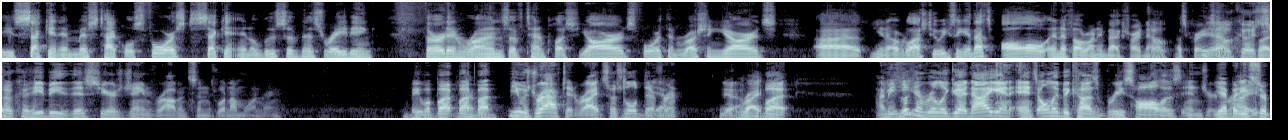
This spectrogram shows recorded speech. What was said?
He's second in missed tackles forced, second in elusiveness rating, third in runs of 10 plus yards, fourth in rushing yards. Uh, you know, over the last two weeks again, that's all NFL running backs right now. So, that's crazy. So could but, so could he be this year's James Robinson? Is what I'm wondering. But but but, but he was drafted right, so it's a little different. Yeah, yeah. right. But I mean, he's he, looking really good now. Again, and it's only because Breece Hall is injured. Yeah, but right? he sur-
